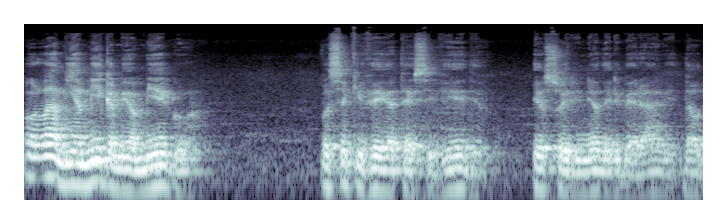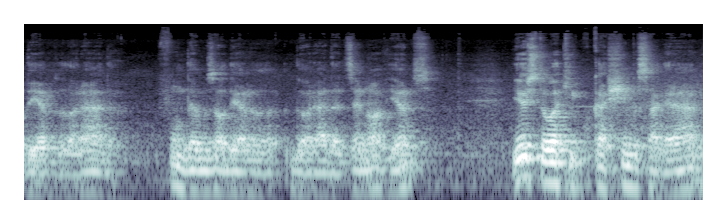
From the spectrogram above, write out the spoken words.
Olá, minha amiga, meu amigo, você que veio até esse vídeo, eu sou Irineu de Liberale, da Aldeia Rosa Dourada, fundamos a Aldeia Dourada há 19 anos, e eu estou aqui com o cachimbo sagrado,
